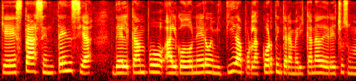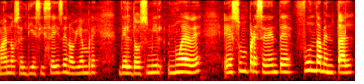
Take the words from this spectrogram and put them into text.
que esta sentencia del campo algodonero emitida por la Corte Interamericana de Derechos Humanos el 16 de noviembre del 2009 es un precedente fundamental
